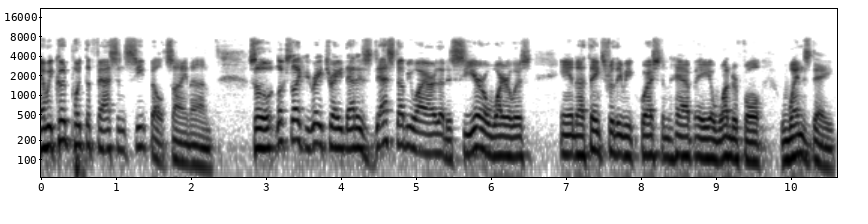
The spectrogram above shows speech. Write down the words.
and we could put the fasten seatbelt sign on. So it looks like a great trade. That is SWIR, that is Sierra Wireless. And uh, thanks for the request and have a, a wonderful Wednesday.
